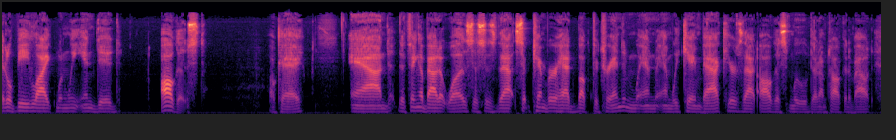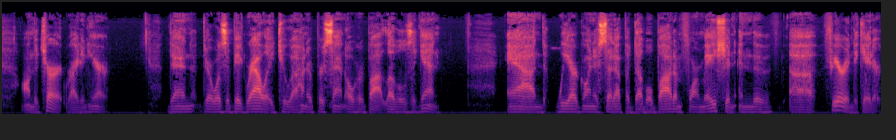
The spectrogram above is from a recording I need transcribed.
it'll be like when we ended August. Okay? And the thing about it was, this is that September had bucked the trend and, and, and we came back. Here's that August move that I'm talking about on the chart right in here. Then there was a big rally to 100% overbought levels again. And we are going to set up a double bottom formation in the uh, fear indicator.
